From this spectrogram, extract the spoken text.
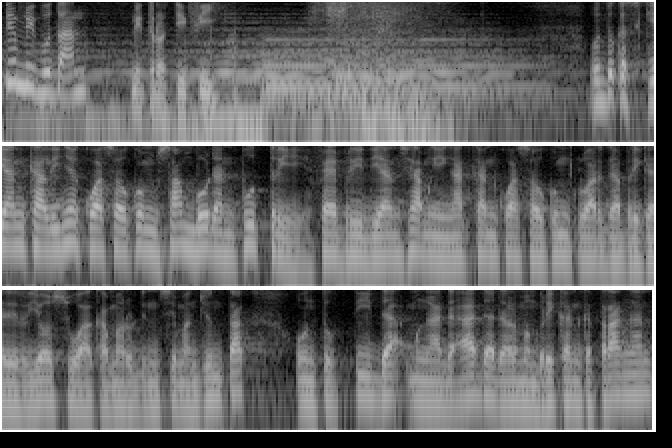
Tim Liputan, Metro TV. Untuk kesekian kalinya kuasa hukum Sambo dan Putri, Febri Diansyah mengingatkan kuasa hukum keluarga Brigadir Yosua Kamarudin Simanjuntak untuk tidak mengada-ada dalam memberikan keterangan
